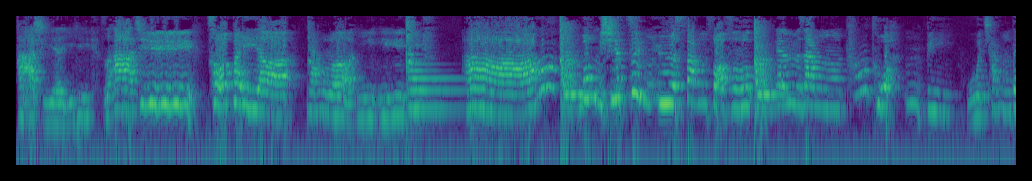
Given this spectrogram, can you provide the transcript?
阿些姨是阿姐错配呀，让我你啊，梦溪正月三夫妇，偶然考托嗯比我强的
